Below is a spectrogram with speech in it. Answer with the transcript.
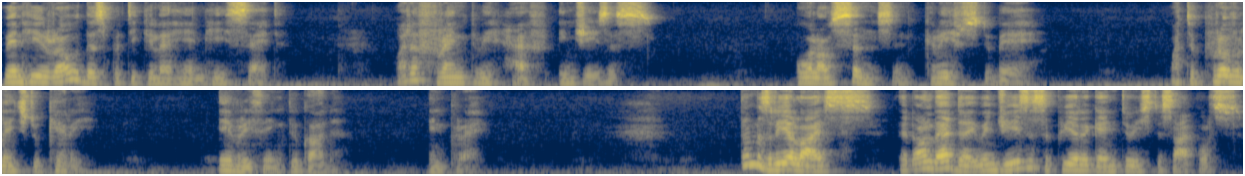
When he wrote this particular hymn, he said, What a friend we have in Jesus! All our sins and griefs to bear. What a privilege to carry everything to God in prayer. Thomas realized that on that day when Jesus appeared again to his disciples,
